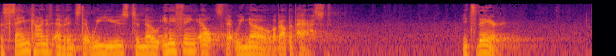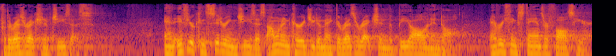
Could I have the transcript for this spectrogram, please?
The same kind of evidence that we use to know anything else that we know about the past. It's there for the resurrection of Jesus. And if you're considering Jesus, I want to encourage you to make the resurrection the be all and end all. Everything stands or falls here.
